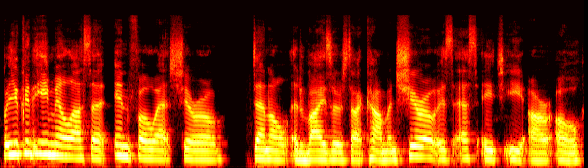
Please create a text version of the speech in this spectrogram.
But you can email us at info at sherodentaladvisors.com. And Shero is S H E R O.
